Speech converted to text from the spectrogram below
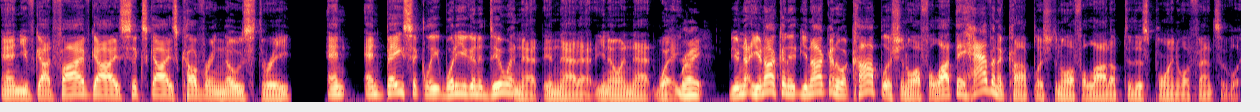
and you've got five guys, six guys covering those three. And and basically what are you going to do in that in that uh, you know in that way right you're not you're not going to you're not going to accomplish an awful lot they haven't accomplished an awful lot up to this point offensively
